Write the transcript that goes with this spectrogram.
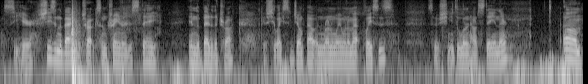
let's see here. She's in the back of the truck, so I'm training her to stay in the bed of the truck because she likes to jump out and run away when I'm at places. So she needs to learn how to stay in there. Um,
